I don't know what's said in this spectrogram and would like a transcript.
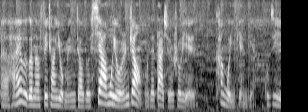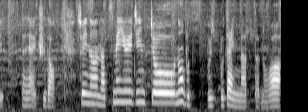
呃，还有一个呢，非常有名，叫做《夏目友人い。我在大学的时候也看过一点点，估计大家也知道。所以呢，夏目友人帳の舞台になったのは、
